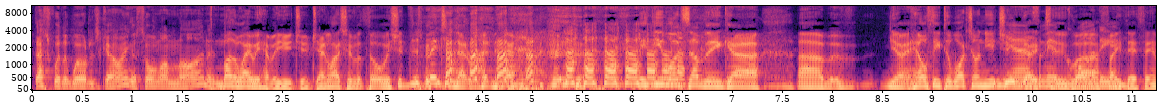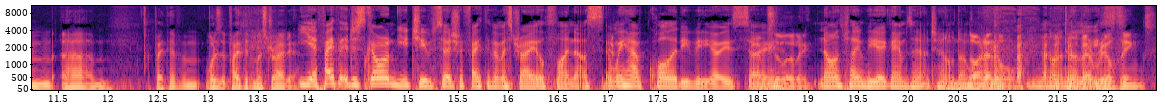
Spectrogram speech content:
that's where the world is going. It's all online, and By the way, we have a YouTube channel. I should have thought we should just mention that right now. if you want something, uh, um, you know, healthy to watch on YouTube, Yeah, go to uh. Faith FM. Um, Faith FM. What is it? Faith FM Australia. Yeah, Faith. Just go on YouTube, search for Faith FM Australia. You'll find us, Yeah. and we have quality videos. So Absolutely. no one's playing video games on our channel. Don't Not worry. at all. Not We're talking the about real things.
